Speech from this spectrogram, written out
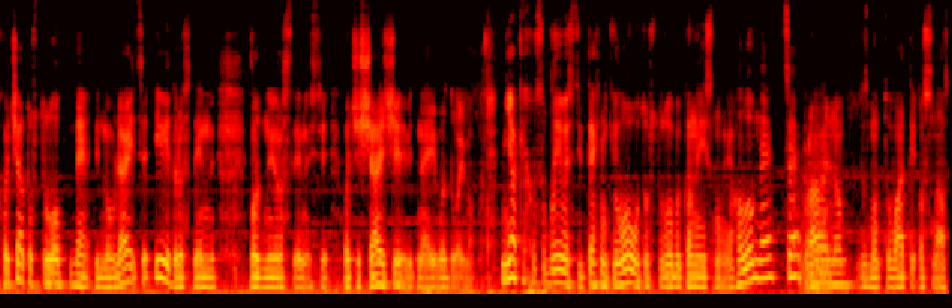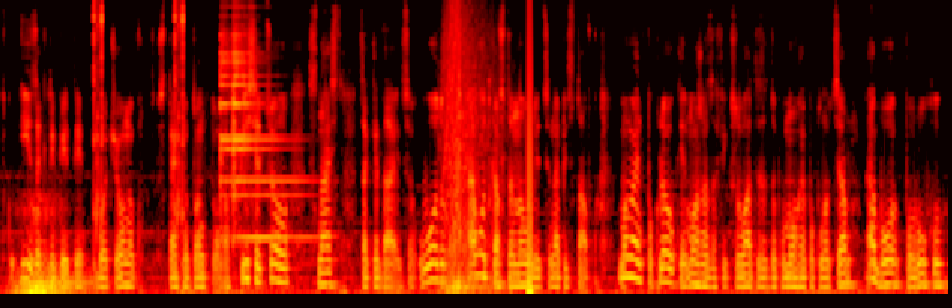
Хоча товстолоб не відмовляється і від рослин водної рослинності, очищаючи від неї водойму. Ніяких особливостей техніки лову товстолобика не існує. Головне це правильно змонтувати оснастку і закріпити бочонок з технопланктоном. Після цього снасть закидається у воду, а вудка встановлюється на підставку. Момент покльовки можна зафіксувати за допомогою поплавця або по руху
